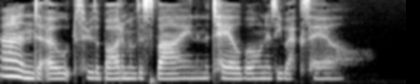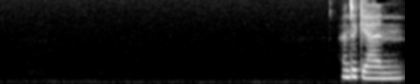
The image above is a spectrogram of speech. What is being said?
and out through the bottom of the spine and the tailbone as you exhale. And again,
